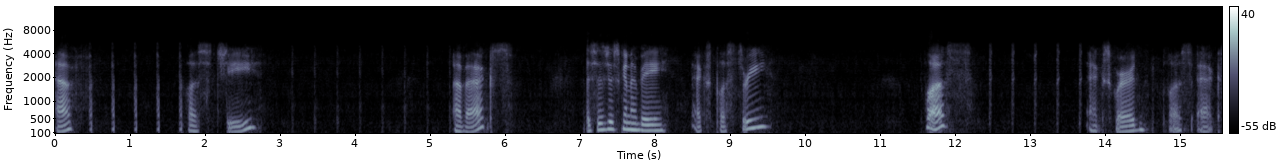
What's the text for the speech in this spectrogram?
f plus g of x, this is just going to be x plus 3 plus x squared plus x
